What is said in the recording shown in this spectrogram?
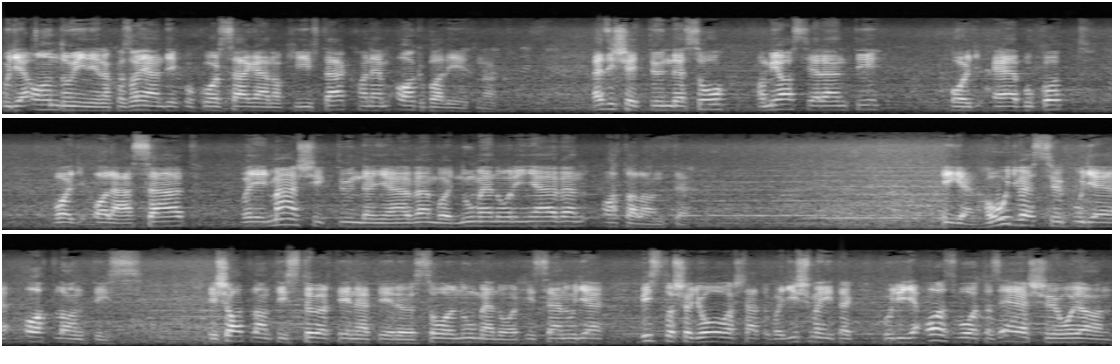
ugye Anduinének, az ajándékok országának hívták, hanem Akbalétnak. Ez is egy tündeszó, ami azt jelenti, hogy elbukott, vagy alászállt, vagy egy másik tünde nyelven, vagy numenori nyelven Atalante. Igen, ha úgy vesszük, ugye Atlantis, és Atlantis történetéről szól Numenor, hiszen ugye biztos, hogy olvastátok, vagy ismeritek, hogy ugye az volt az első olyan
